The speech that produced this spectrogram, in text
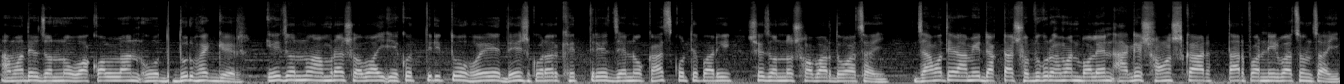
আমাদের জন্য অকল্যাণ ও দুর্ভাগ্যের। এই জন্য আমরা সবাই একত্রিত হয়ে দেশ গড়ার ক্ষেত্রে যেন কাজ করতে পারি সেজন্য সবার দোয়া চাই। জামাতের আমি ডাক্তার শফিকুর রহমান বলেন আগে সংস্কার তারপর নির্বাচন চাই।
